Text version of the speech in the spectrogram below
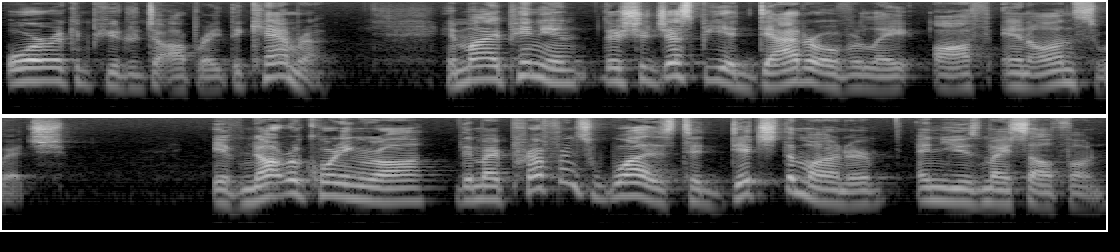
or a computer to operate the camera. In my opinion, there should just be a data overlay off and on switch. If not recording RAW, then my preference was to ditch the monitor and use my cell phone.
